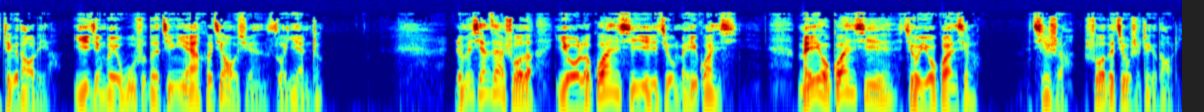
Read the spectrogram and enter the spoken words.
这个道理啊，已经被无数的经验和教训所验证。人们现在说的“有了关系就没关系，没有关系就有关系了”，其实啊，说的就是这个道理。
